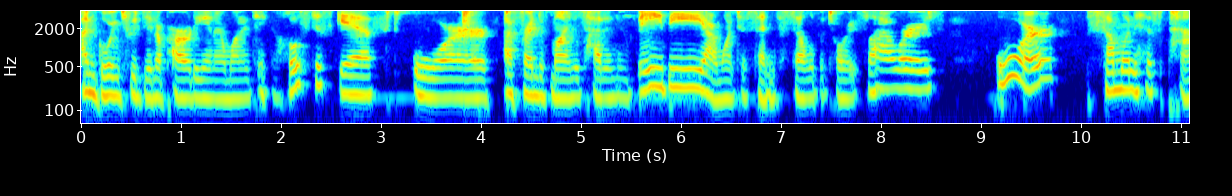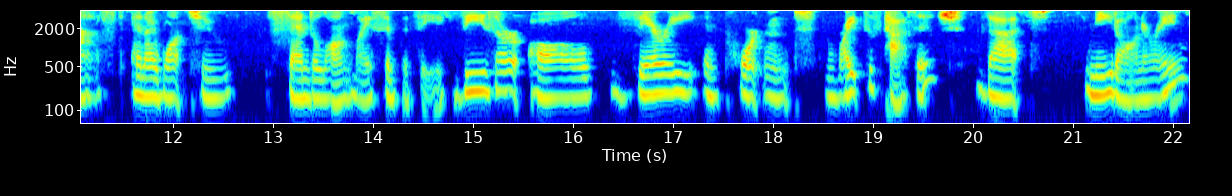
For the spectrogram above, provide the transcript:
I'm going to a dinner party and I want to take a hostess gift, or a friend of mine has had a new baby, I want to send celebratory flowers, or someone has passed and I want to send along my sympathy. These are all very important rites of passage that need honoring.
